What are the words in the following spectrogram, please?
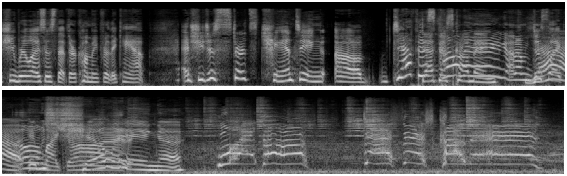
she realizes that they're coming for the camp and she just starts chanting uh death is, Death is coming. coming. and i'm just Yeah, like oh it was my god chilling. Wake up! Death is coming!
